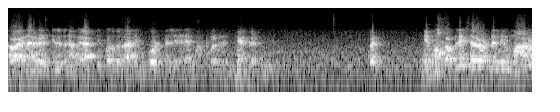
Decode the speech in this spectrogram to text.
ಅವಾಗ ನಾವು ಹೇಳ್ತೀವಿ, ಇದು ನಮಗೆ ಆಸ್ತಿ ಬರೋದಿಲ್ಲ ನಿಮ್ ಕೋರ್ಟ್ನಲ್ಲಿ ನಿರ್ಣಯ ಮಾಡ್ಕೊಳ್ರಿ ಅಂತ ಹೇಳ್ಕೊಳ್ತೀವಿ ಬಟ್ ನಿಮ್ಮ ಪಬ್ಲಿಕ್ ಸರ್ವೆಂಟ್ನಲ್ಲಿ ನೀವು ಮಾಡೋ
